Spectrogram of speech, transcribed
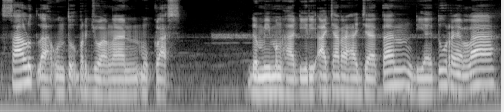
Salutlah untuk perjuangan Muklas. Demi menghadiri acara hajatan, dia itu rela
